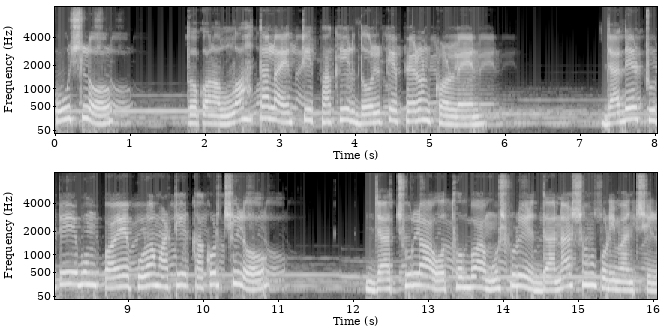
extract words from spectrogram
পৌঁছল, তখন আল্লাহ তালা একটি পাখির দলকে প্রেরণ করলেন। যাদের টুটে এবং পায়ে পুরা মাটির কাকড় ছিল, যা চুলা অথবা মুসুরির দানা সম পরিমাণ ছিল।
